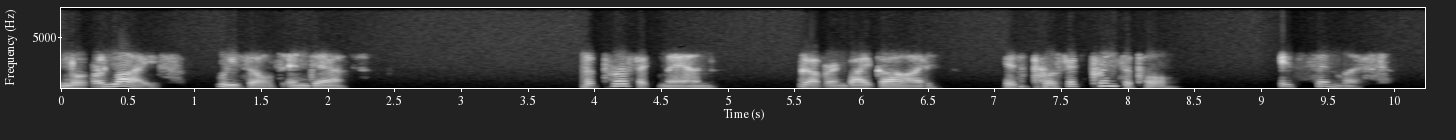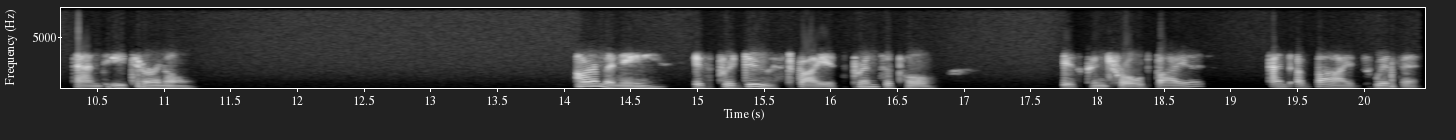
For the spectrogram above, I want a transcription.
nor life result in death. The perfect man, governed by God, his perfect principle, is sinless and eternal. Harmony is produced by its principle, is controlled by it, and abides with it.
